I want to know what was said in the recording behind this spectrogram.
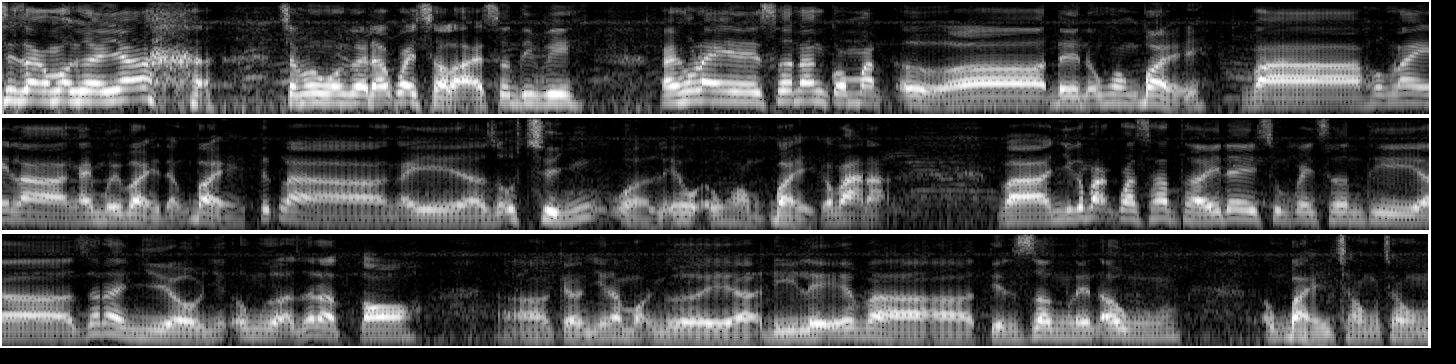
Xin chào mọi người nhá. Chào mừng mọi người đã quay trở lại Sơn TV Ngày hôm nay Sơn đang có mặt ở ờ, đền ông Hoàng Bảy Và hôm nay là ngày 17 tháng 7 Tức là ngày ờ, dỗ chính của lễ hội ông Hoàng Bảy các bạn ạ. Và như các bạn quan sát thấy, đây xung quanh Sơn thì ờ, rất là nhiều những ông ngựa rất là to Kiểu như là mọi người đi lễ và tiến dâng lên ông ông Bảy trong trong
